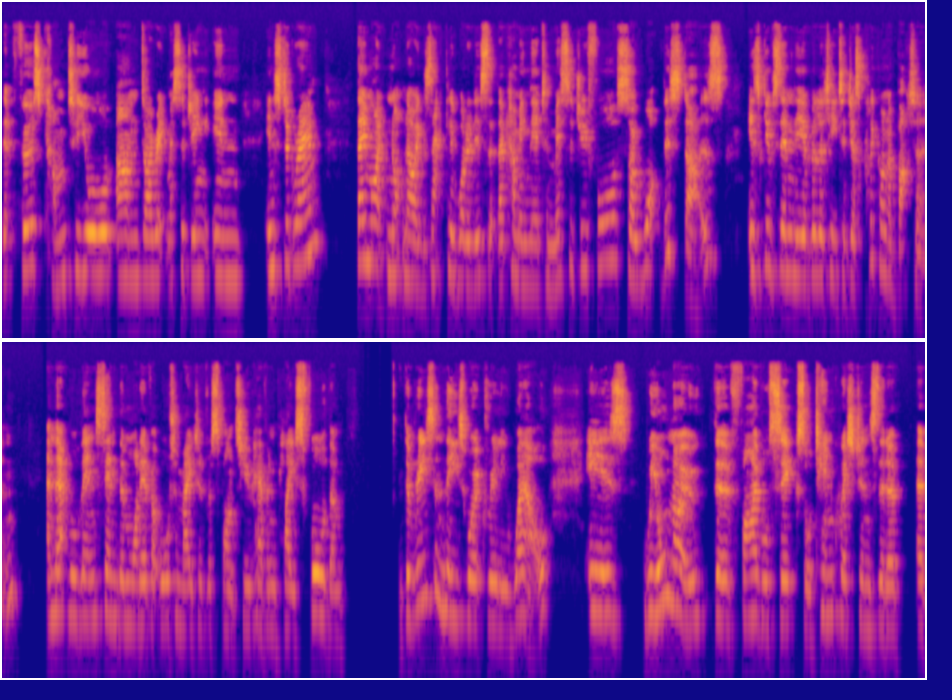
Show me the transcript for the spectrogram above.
that first come to your um, direct messaging in Instagram. They might not know exactly what it is that they're coming there to message you for. So what this does is gives them the ability to just click on a button and that will then send them whatever automated response you have in place for them. The reason these work really well is we all know the five or six or 10 questions that a, a,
